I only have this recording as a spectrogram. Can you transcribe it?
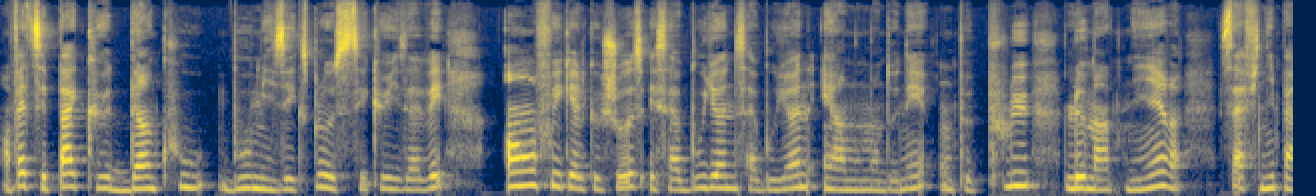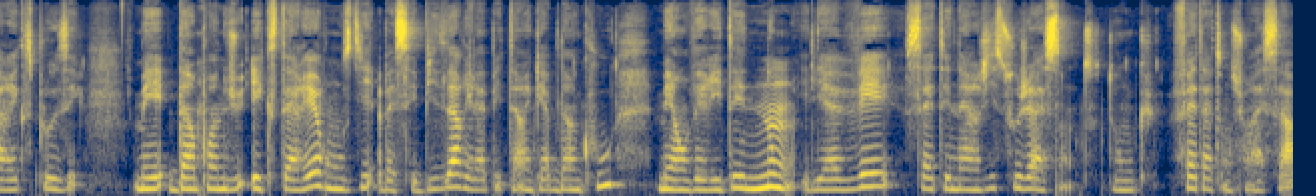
En fait, c'est pas que d'un coup, boum, ils explosent, c'est qu'ils avaient enfoui quelque chose et ça bouillonne, ça bouillonne et à un moment donné on peut plus le maintenir, ça finit par exploser. Mais d'un point de vue extérieur on se dit ah bah c'est bizarre il a pété un câble d'un coup, mais en vérité non, il y avait cette énergie sous-jacente. Donc faites attention à ça.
